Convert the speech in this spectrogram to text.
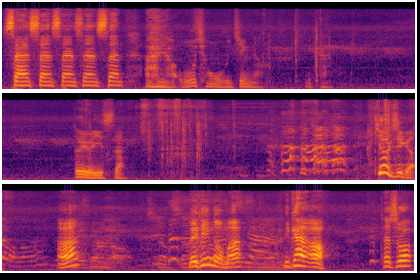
三三三三三，哎呀无穷无尽啊！你看，多有意思啊！就这个啊，没听懂吗？你看啊，他说，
